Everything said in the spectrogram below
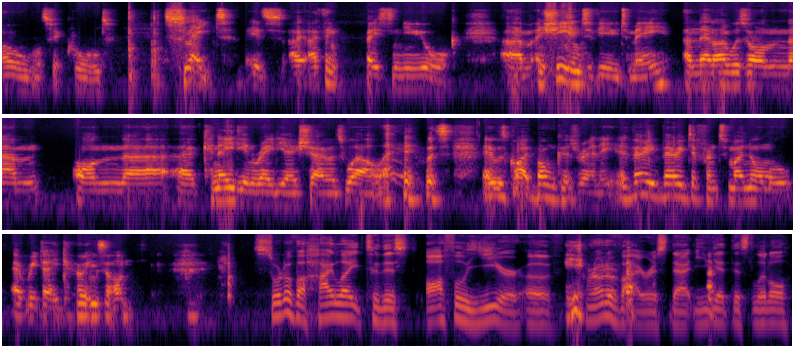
oh, what's it called? Slate. It's, I, I think, based in New York. Um, and she interviewed me. And then I was on um, on uh, a Canadian radio show as well. it was it was quite bonkers, really. It, very very different to my normal everyday goings on. Sort of a highlight to this awful year of coronavirus that you get this little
